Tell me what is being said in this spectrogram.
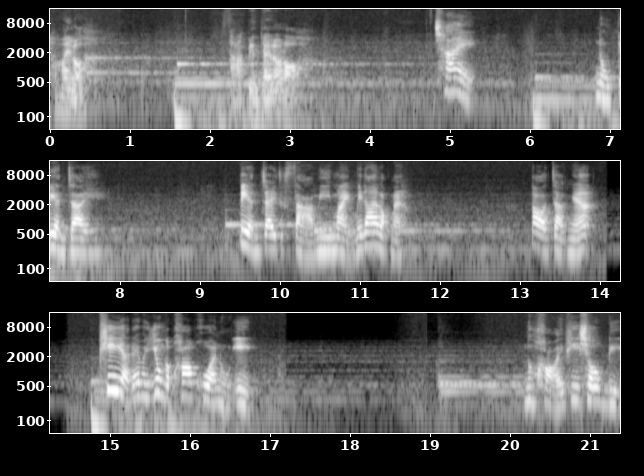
ทำไมเหรอ สาเปลี่ยนใจแล้วเหรอ ใช่ หนูเปลี่ยนใจ เปลี่ยนใจจากสามีใหม่ไม่ได้หรอกนะ ต่อจากเนี้ย พี่อย่าได้มายุ่งกับครอบครัวหนูอีก หนูขอให้พี่โชคดี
